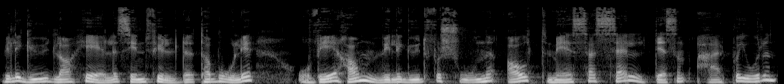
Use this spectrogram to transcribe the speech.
ville Gud la hele sin fylde ta bolig, og ved ham ville Gud forsone alt med seg selv, det som er på jorden,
